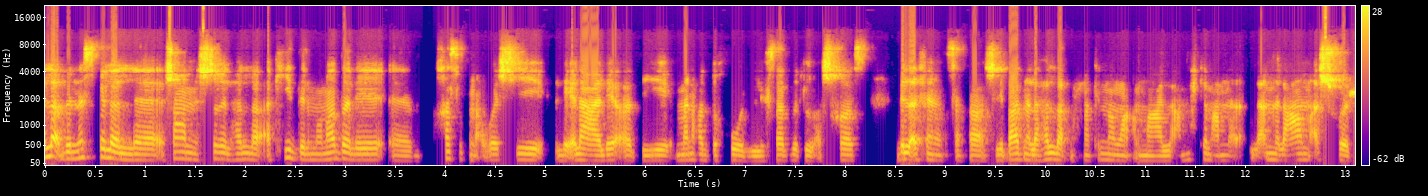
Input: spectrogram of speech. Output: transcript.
هلأ بالنسبة لشو عم نشتغل هلأ؟ أكيد المناضلة آه، خاصة أول شيء اللي لها علاقة بمنع الدخول اللي صار ضد الأشخاص. بال 2019 اللي بعدنا لهلأ نحن كنا مع, مع عم نحكي مع الامن العام أشهر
